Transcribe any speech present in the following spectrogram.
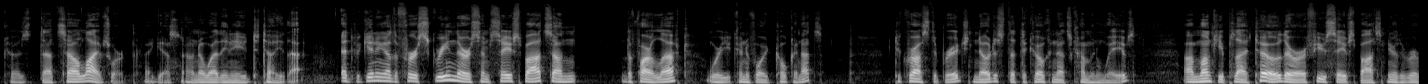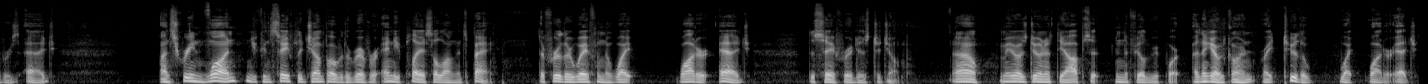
Because that's how lives work, I guess. I don't know why they needed to tell you that. At the beginning of the first screen, there are some safe spots on the far left where you can avoid coconuts. To cross the bridge, notice that the coconuts come in waves. On Monkey Plateau, there are a few safe spots near the river's edge. On screen 1, you can safely jump over the river any place along its bank. The further away from the white water edge, the safer it is to jump. Oh, maybe I was doing it the opposite in the field report. I think I was going right to the white water edge.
